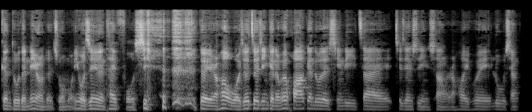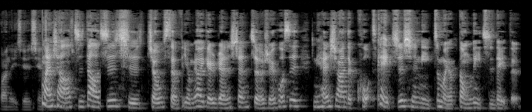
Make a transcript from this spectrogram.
更多的内容的琢磨，因为我之前有点太佛系，对，然后我就最近可能会花更多的心力在这件事情上，然后也会录相关的一些线。蛮想要知道支持 Joseph 有没有一个人生哲学，或是你很喜欢的 quote 可以支持你这么有动力之类的。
